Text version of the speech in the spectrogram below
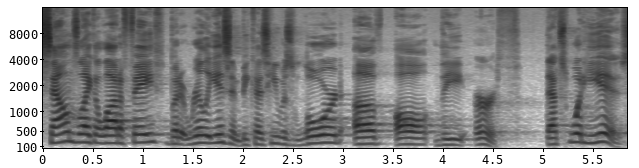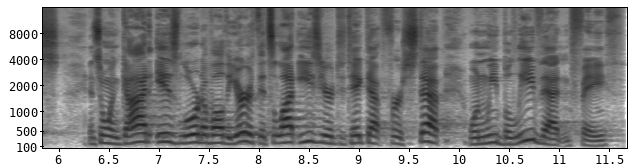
Sounds like a lot of faith, but it really isn't because he was Lord of all the earth. That's what he is. And so when God is Lord of all the earth, it's a lot easier to take that first step when we believe that in faith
